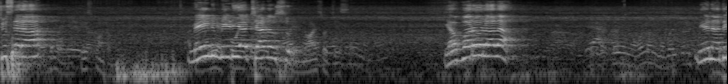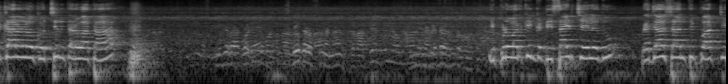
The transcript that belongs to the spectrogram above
చూసారా? మెయిన్ మీడియా ఛానల్స్ ఎవ్వరూ రాలా. నేను అధికారంలోకి వచ్చిన తర్వాత ఇప్పటి వరకు ఇంకా డిసైడ్ చేయలేదు. ప్రజాశాంతి పార్టీ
